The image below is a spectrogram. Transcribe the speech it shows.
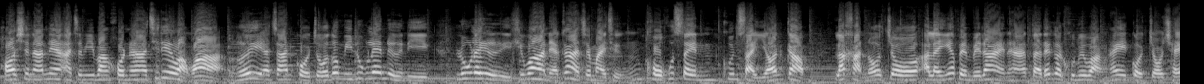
เพราะฉะนั้นเนี่ยอาจจะมีบางคนนะที่ได้หวังว่าเฮ้ยอาจารย์โกโจต้องมีลูกเล่นอื่นอีก ลูกเล่นอื่นอีกที่ว่าเนี่ยก็อาจจะหมายถึงโคคุเซนคุณใส่ย้อนกลับ ลักขันโนโจอะไรเงี้ยเป็นไปได้นะฮะแต่ถ้าเกิดคุณไปหวังให้โกโจใช้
